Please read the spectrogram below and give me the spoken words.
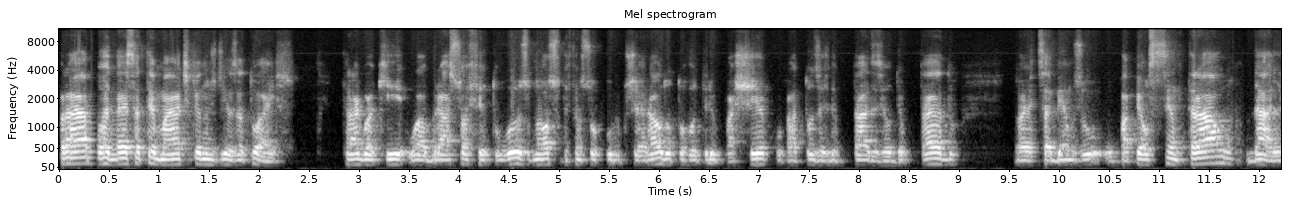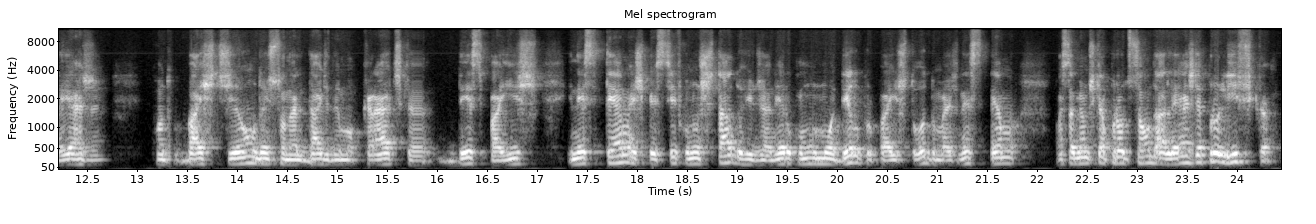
para abordar essa temática nos dias atuais. Trago aqui o abraço afetuoso nosso defensor público geral, doutor Rodrigo Pacheco, a todas as deputadas e ao deputado. Nós sabemos o, o papel central da Alerj quanto bastião da institucionalidade democrática desse país, e nesse tema específico, no estado do Rio de Janeiro, como um modelo para o país todo, mas nesse tema, nós sabemos que a produção da Alerj é prolífica.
